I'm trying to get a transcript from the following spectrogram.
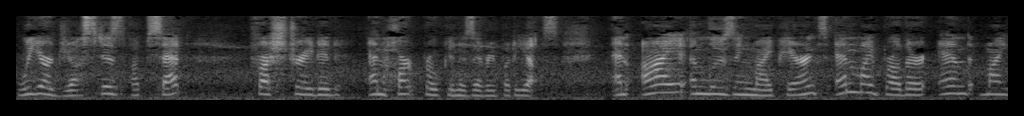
We are just as upset, frustrated, and heartbroken as everybody else. And I am losing my parents and my brother and my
